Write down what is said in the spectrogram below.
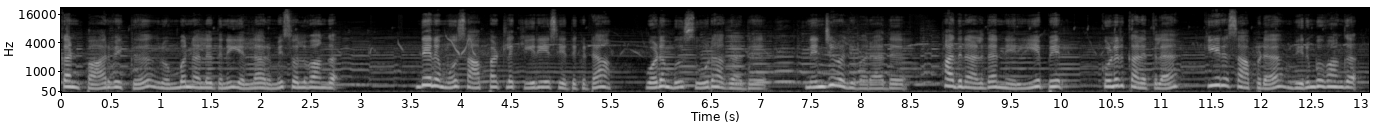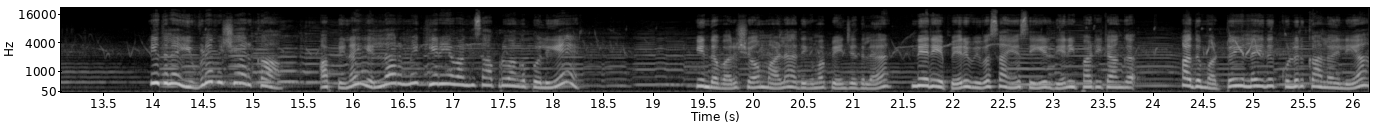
கண் பார்வைக்கு ரொம்ப நல்லதுன்னு எல்லாருமே சொல்லுவாங்க. தினமும் சாப்பாட்டுல கீரையை சேர்த்துக்கிட்டா உடம்பு சூடாகாது நெஞ்சு வலி வராது. அதனாலதான் நிறைய பேர் குளிர்காலத்துல கீரை சாப்பிட விரும்புவாங்க. இதுல இவ்வளவு விஷயம் இருக்கா? அப்படின்னா எல்லாருமே கீரையை வாங்கி சாப்பிடுவாங்க போலயே. இந்த வருஷம் மழை அதிகமா பெஞ்சதுல நிறைய பேர் விவசாயம் செய்யறதையே நிப்பாட்டிட்டாங்க. அது மட்டும் இல்ல இது குளிர்காலம் இல்லையா?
